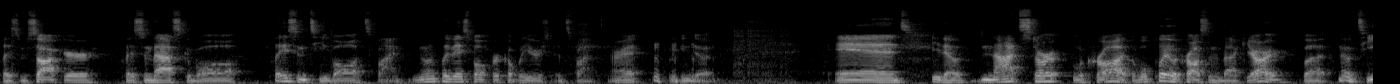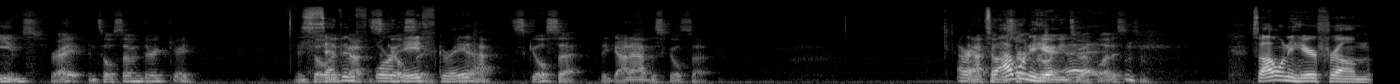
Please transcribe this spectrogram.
play some soccer, play some basketball, play some t-ball. It's fine. You want to play baseball for a couple years? It's fine. All right, we can do it. And you know, not start lacrosse. We'll play lacrosse in the backyard, but no teams, right? Until seventh or eighth grade. Until seventh or eighth set. grade. Yeah, skill set. They got to have the skill set. All right, so I want to hear into uh, athleticism. So I want to hear from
